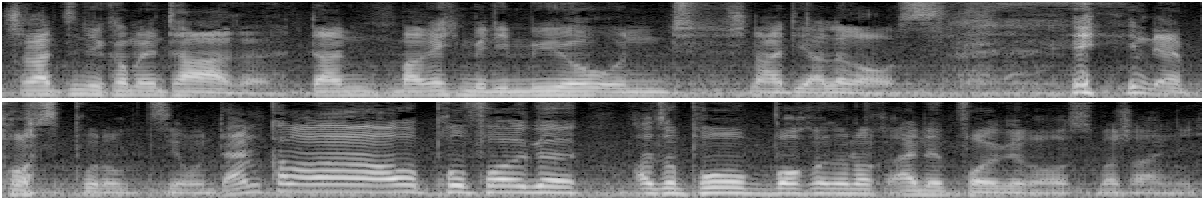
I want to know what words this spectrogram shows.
schreibt es in die Kommentare. Dann mache ich mir die Mühe und schneide die alle raus. in der Postproduktion. Dann kommt aber auch pro Folge, also pro Woche nur noch eine Folge raus, wahrscheinlich.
